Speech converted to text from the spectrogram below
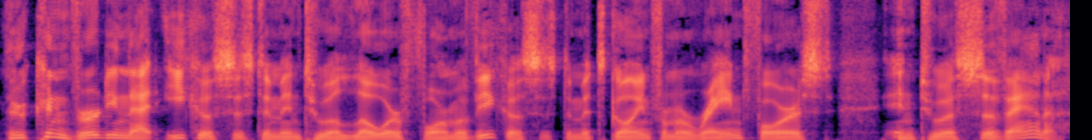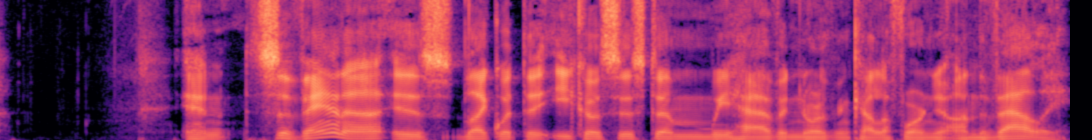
they're converting that ecosystem into a lower form of ecosystem. It's going from a rainforest into a savanna. And savanna is like what the ecosystem we have in Northern California on the valley,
